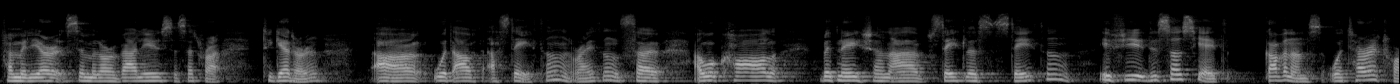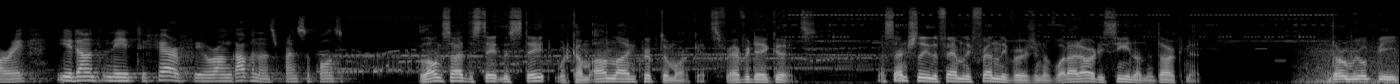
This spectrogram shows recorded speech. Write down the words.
familiar, similar values, etc., together uh, without a state, uh, right? Uh, so I would call BitNation a stateless state. Uh, if you dissociate governance with territory, you don't need to fear for your own governance principles. Alongside the stateless state would come online crypto markets for everyday goods. Essentially the family-friendly version of what I'd already seen on the darknet. There will be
